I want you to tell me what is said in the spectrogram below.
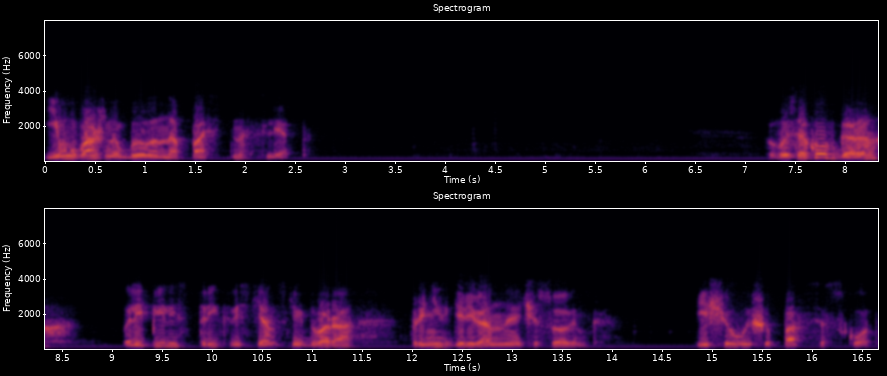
Ему важно было напасть на след. Высоко в горах лепились три крестьянских двора, при них деревянная часовенка. Еще выше пасся скот,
